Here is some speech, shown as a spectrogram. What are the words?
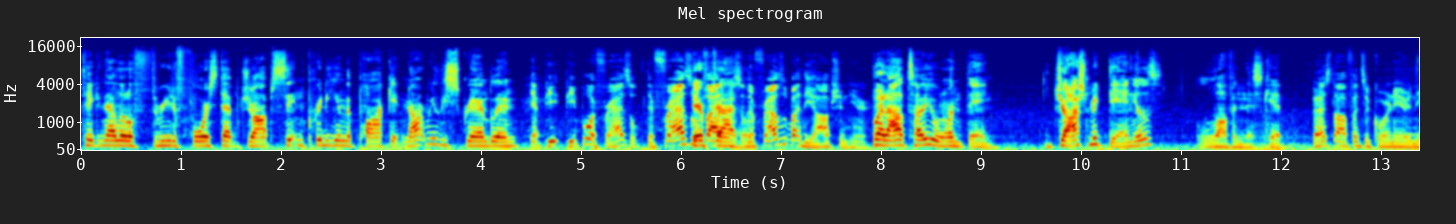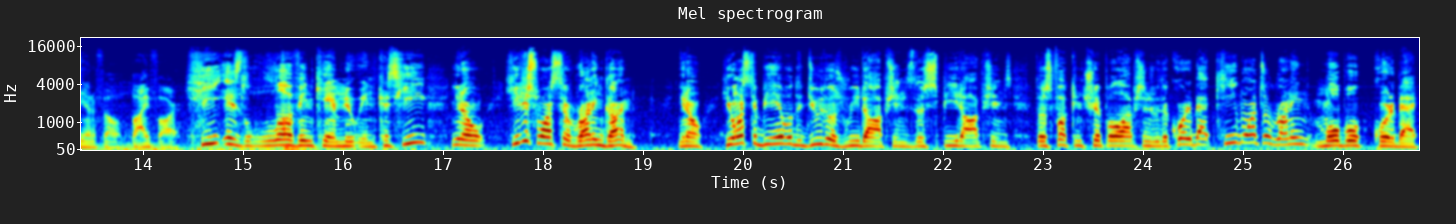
taking that little three to four step drop, sitting pretty in the pocket, not really scrambling. yeah, pe- people are frazzled. They're frazzled. They're by, frazzled. They're frazzled by the option here. But I'll tell you one thing Josh McDaniels, loving this kid. Best offensive coordinator in the NFL by far. He is loving Cam Newton because he, you know, he just wants to run and gun. You know, he wants to be able to do those read options, those speed options, those fucking triple options with a quarterback. He wants a running mobile quarterback,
